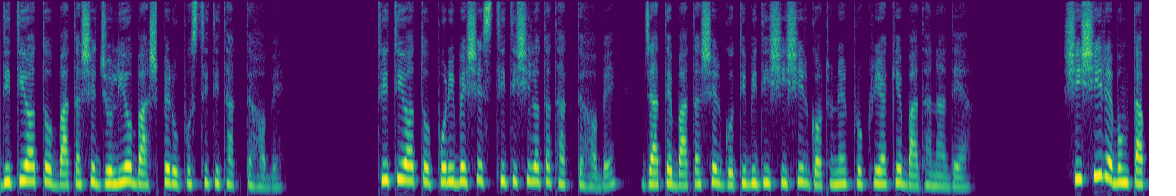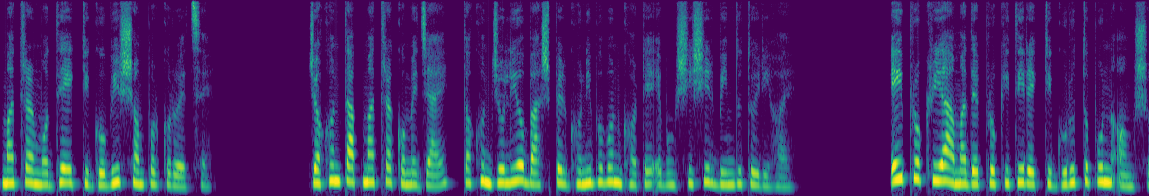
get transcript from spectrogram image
দ্বিতীয়ত, বাতাসে জলীয় বাষ্পের উপস্থিতি থাকতে হবে। তৃতীয়ত, পরিবেশে স্থিতিশীলতা থাকতে হবে, যাতে বাতাসের গতিবিধি শিশির গঠনের প্রক্রিয়াকে বাধা না দেয়া। শিশির এবং তাপমাত্রার মধ্যে একটি গভীর সম্পর্ক রয়েছে। যখন তাপমাত্রা কমে যায়, তখন জলীয় বাষ্পের ঘনীভবন ঘটে এবং শিশির বিন্দু তৈরি হয়। এই প্রক্রিয়া আমাদের প্রকৃতির একটি গুরুত্বপূর্ণ অংশ,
